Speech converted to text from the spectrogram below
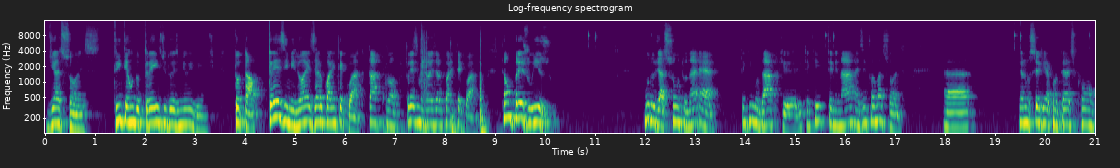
de ações, 31 de 3 de 2020. Total, 13 milhões 044. Tá, pronto, 13 milhões 044. Então, prejuízo. Mudo de assunto, né? É, tem que mudar, porque a gente tem que terminar as informações. Uh, eu não sei o que acontece com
